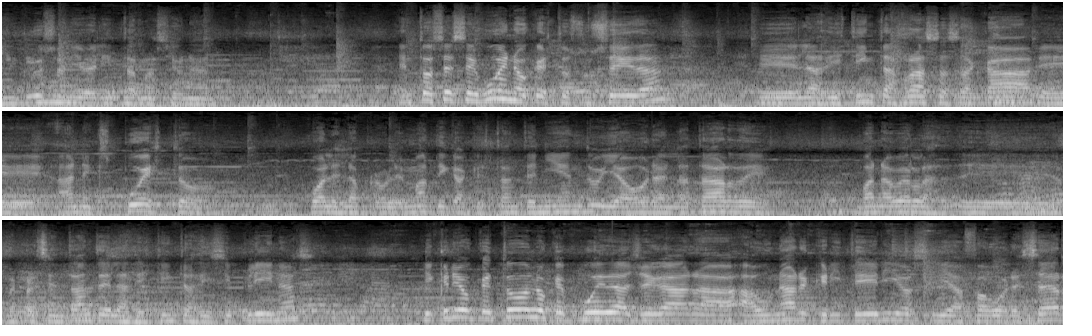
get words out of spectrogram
incluso a nivel internacional. Entonces es bueno que esto suceda, eh, las distintas razas acá eh, han expuesto cuál es la problemática que están teniendo y ahora en la tarde van a ver las representantes de las distintas disciplinas y creo que todo lo que pueda llegar a aunar criterios y a favorecer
